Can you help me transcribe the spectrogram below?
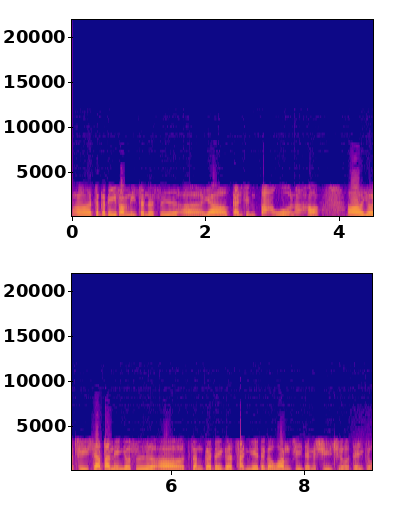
呃，这个地方你真的是呃要赶紧把握了哈。哦，尤其下半年又是呃整个的一个产业的一个旺季的一个需求的一个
